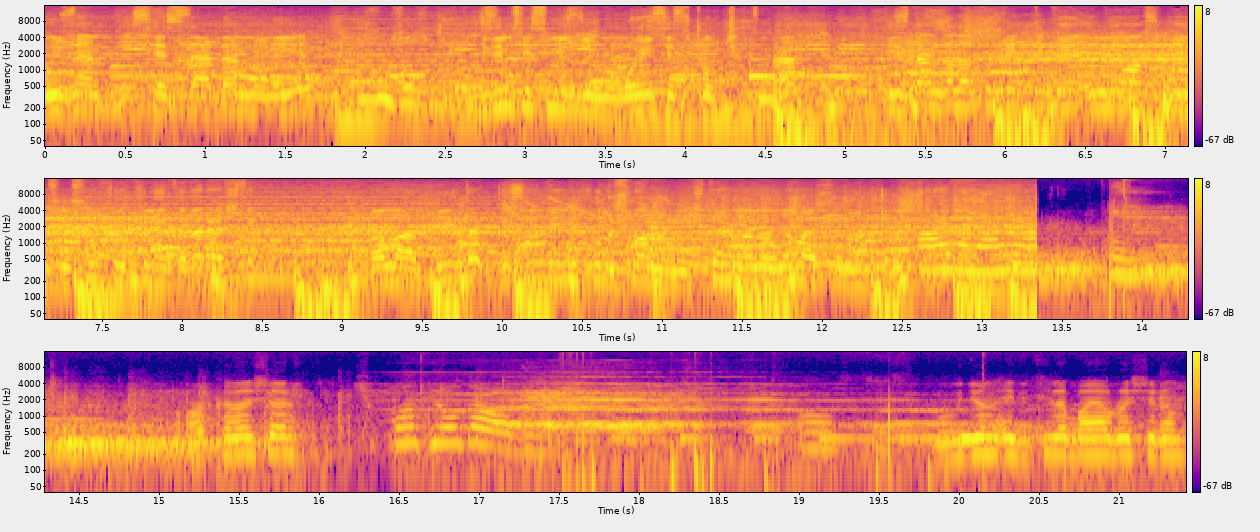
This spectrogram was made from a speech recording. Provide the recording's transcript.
Bu yüzden seslerden dolayı Bizim sesimiz duymuyor. Oyun sesi çok çıktığından. Bizden galatlık ettik ve ünlü Bey'in sesini köküne kadar açtık. Valla bir dakikasını benim konuşmamla geçti. Hemen oyuna başladım arkadaşlar. Aynen aynen. Arkadaşlar Çıkmak yolda abi. bu videonun editiyle bayağı uğraşırım.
